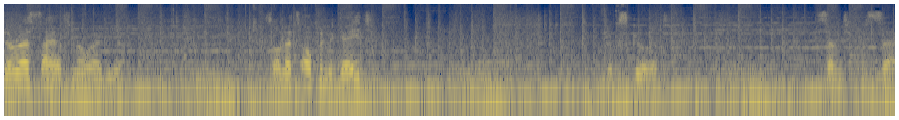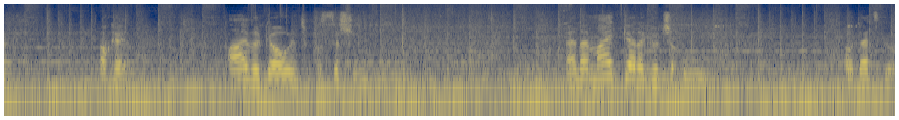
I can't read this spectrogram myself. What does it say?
the rest I have no idea. So let's open the gate. Looks good. 70%. Okay, I will go into position. And I might get a good shot. Oh, that's good.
